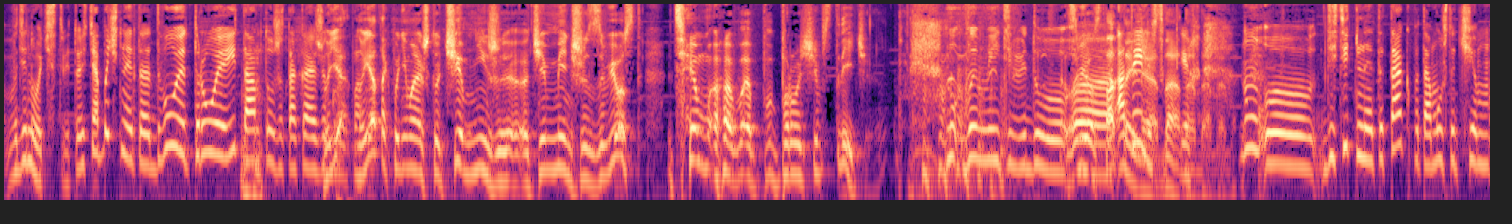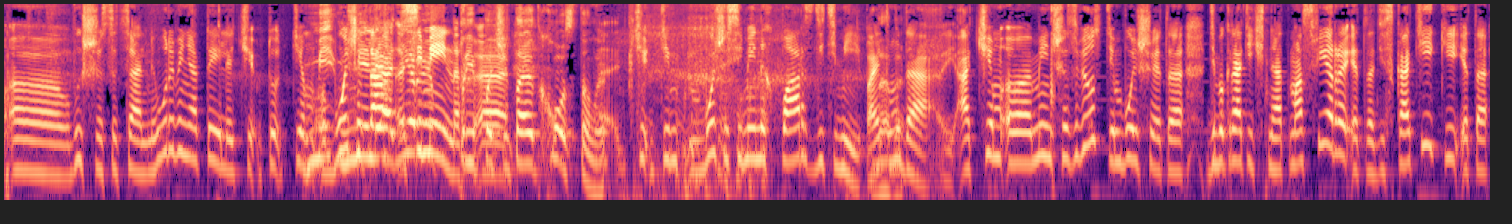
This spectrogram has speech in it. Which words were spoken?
в одиночестве. То есть обычно это двое, трое, и там тоже такая же Но я, группа. но я так понимаю, что чем ниже, чем меньше звезд, тем э, проще встреча. Ну, вы имеете в виду э, да. Ну, э, действительно это так, потому что чем э, выше социальный уровень отеля, тем больше там семейных... предпочитают хостелы. тем больше семейных пар с детьми. Поэтому да. А чем меньше звезд, тем больше это демократичная атмосфера, это дискотеки, это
